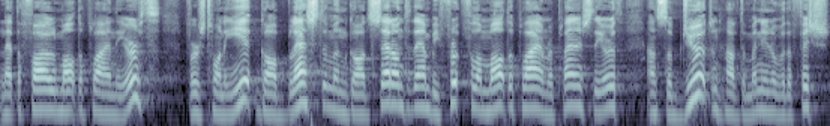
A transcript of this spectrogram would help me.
and let the fowl multiply in the earth. Verse 28 God blessed them, and God said unto them, Be fruitful and multiply, and replenish the earth, and subdue it, and have dominion over the fish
